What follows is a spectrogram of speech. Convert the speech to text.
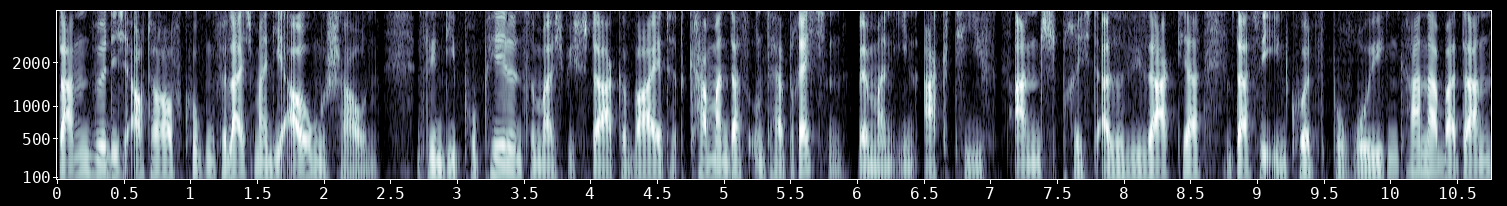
dann würde ich auch darauf gucken, vielleicht mal in die Augen schauen. Sind die Pupillen zum Beispiel stark geweitet? Kann man das unterbrechen, wenn man ihn aktiv anspricht. Also sie sagt ja, dass sie ihn kurz beruhigen kann, aber dann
